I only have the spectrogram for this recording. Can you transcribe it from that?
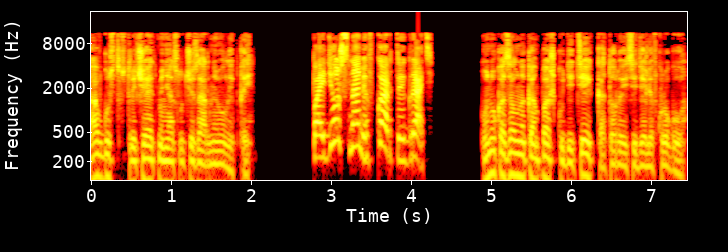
Август встречает меня с лучезарной улыбкой. «Пойдешь с нами в карты играть?» Он указал на компашку детей, которые сидели в кругу.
